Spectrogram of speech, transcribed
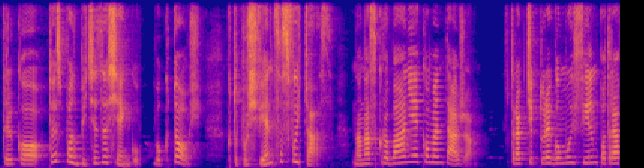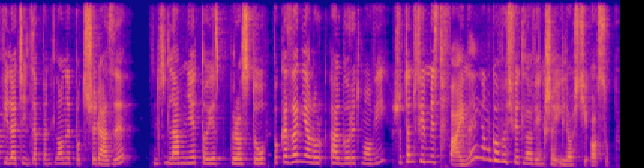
tylko to jest podbicie zasięgu, bo ktoś, kto poświęca swój czas na naskrobanie komentarza, w trakcie którego mój film potrafi lecieć zapętlony po trzy razy, no to dla mnie to jest po prostu pokazanie algorytmowi, że ten film jest fajny i on go wyświetla większej ilości osób.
